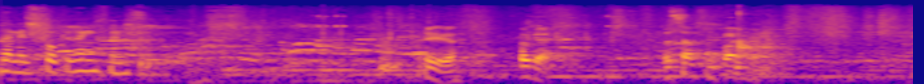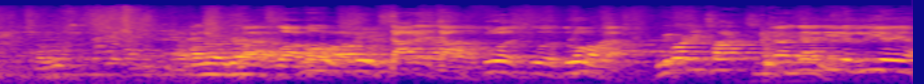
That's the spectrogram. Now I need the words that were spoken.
That means focusing since. There you go. Okay. Let's have some fun here. 老公，家里家伙，多多多快！We already talked to 让让你厉害呀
